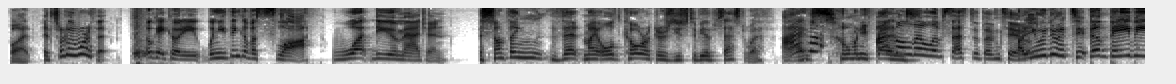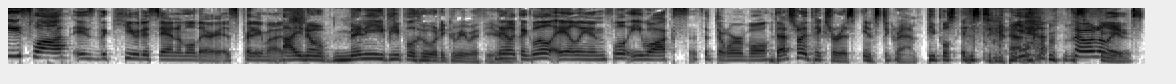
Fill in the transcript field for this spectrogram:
but it's totally worth it. Okay, Cody, when you think of a sloth, what do you imagine? Something that my old coworkers used to be obsessed with. I I'm have a- so many friends. I'm a little obsessed with them too. Are you into it too? The baby sloth is the cutest animal there is, pretty much. I know many people who would agree with you. They look like little aliens, little Ewoks. It's adorable. That's what I picture as Instagram. People's Instagram. Yeah, totally. feeds.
